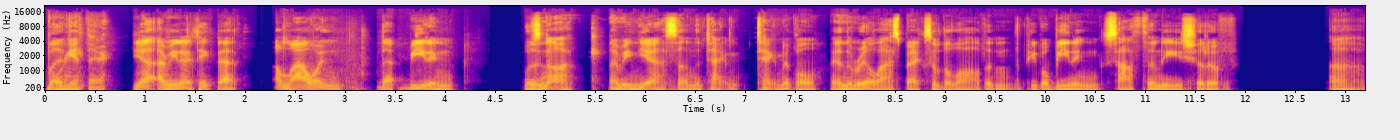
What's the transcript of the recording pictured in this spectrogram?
But We'll get there. yeah, I mean, I think that allowing that beating was not, I mean, yes, on the tech technical and the real aspects of the law, then the people beating Sosthenes should have uh,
